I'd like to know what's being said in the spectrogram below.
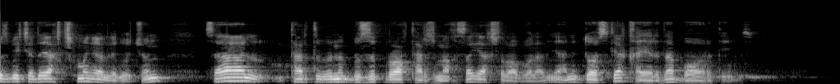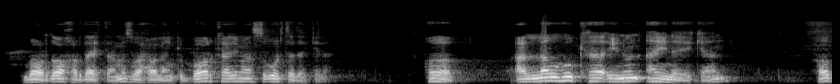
o'zbekchada yaxshi chiqmaganligi uchun sal tartibini buzibroq tarjima qilsak yaxshiroq bo'ladi. Ya'ni doska qayerda bor deymiz. Borni oxirida aytamiz vaholanki bor kalimasi o'rtada keladi. Ho'p allahu kainun ayna ekan. Ho'p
